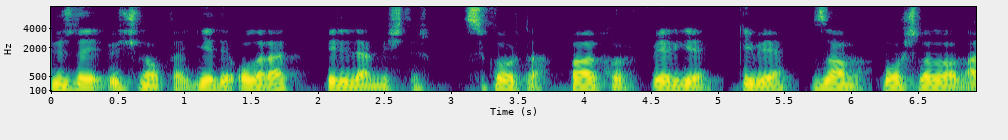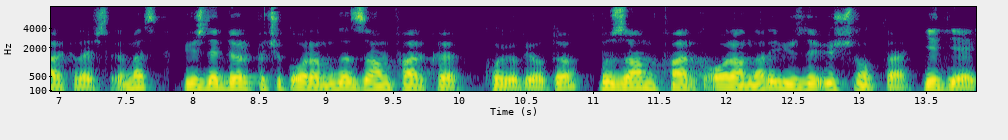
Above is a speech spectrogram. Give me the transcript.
%3,7 olarak belirlenmiştir. Sigorta, bağkur, vergi gibi zam borçları olan arkadaşlarımız %4,5 oranında zam farkı koyuluyordu. Bu zam fark oranları %3,7'ye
